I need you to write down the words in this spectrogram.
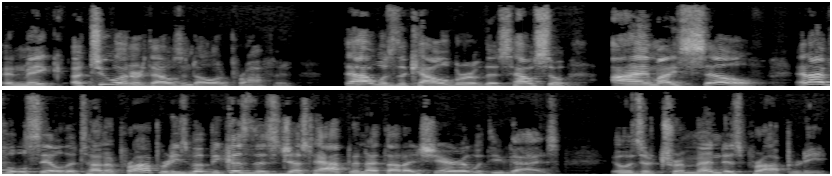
and make a $200,000 profit. That was the caliber of this house. So I myself, and I've wholesaled a ton of properties, but because this just happened, I thought I'd share it with you guys. It was a tremendous property.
